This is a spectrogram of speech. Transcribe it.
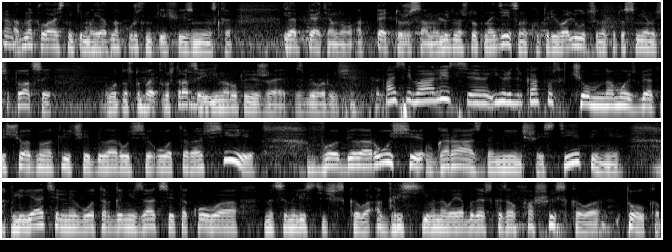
одноклассники, мои однокурсники еще из Минска. И опять оно, опять то же самое. Люди на что-то надеются, на какую-то революцию, на какую-то смену ситуации. Вот наступает фрустрация, и народ уезжает из Беларуси. Спасибо, Алис. Юрий Дракакус. В чем, на мой взгляд, еще одно отличие Беларуси от России? В Беларуси в гораздо меньшей степени влиятельны вот организации такого националистического, агрессивного, я бы даже сказал, фашистского толка.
